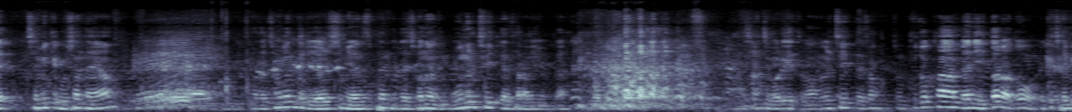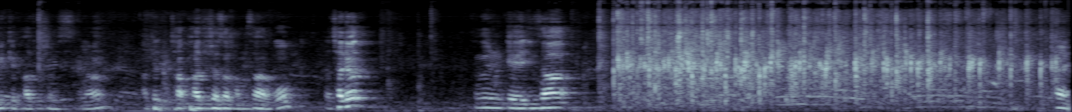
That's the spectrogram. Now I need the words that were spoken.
네, 재밌게 보셨나요? 네. 다들 청년들이 열심히 연습했는데 저는 오늘 투입된 사람입니다. 아실지 모르겠지만 오늘 투입돼서 좀 부족한 면이 있더라도 이렇게 재밌게 봐주셨으면 앞에 다 봐주셔서 감사하고 자, 차렷! 선생님께 인사. 네,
